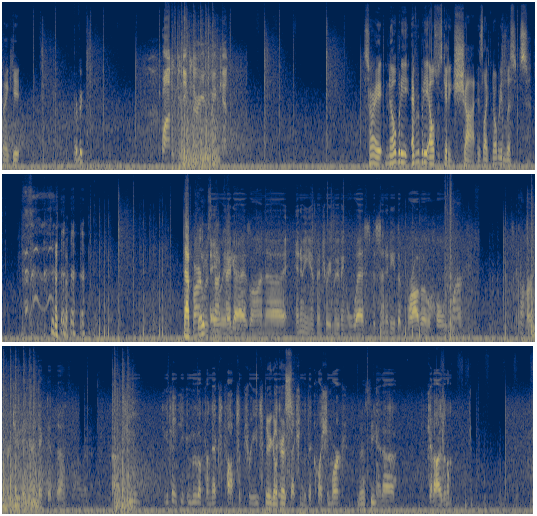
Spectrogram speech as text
Thank you. Perfect. Well, let's continue clearing if we can. Sorry, nobody. Everybody else was getting shot. It's like nobody listens. That barn was Hey, not Lita kind guys, on uh, enemy infantry moving west, vicinity of the Bravo hold mark. It's kind of hard for two to interdict it though. Uh, do, you, do you think you can move up to the next tops of trees? There you go, that Chris. Section with the question mark Merci. and uh, get eyes on them.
